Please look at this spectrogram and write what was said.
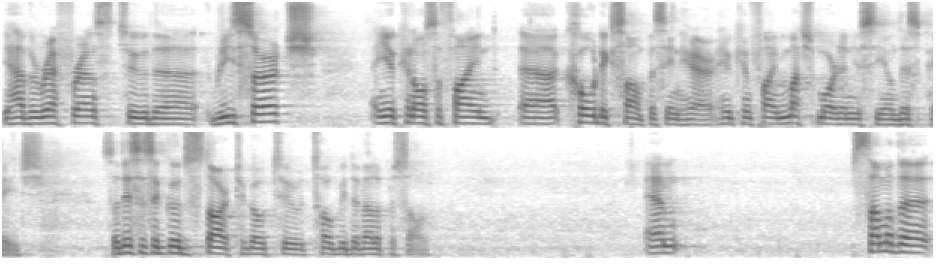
You have a reference to the research, and you can also find uh, code examples in here. And you can find much more than you see on this page. So this is a good start to go to Tobii Developer Zone. And some of the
